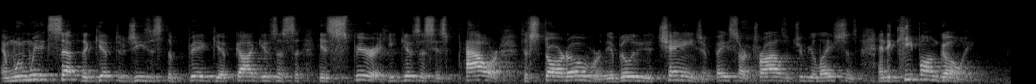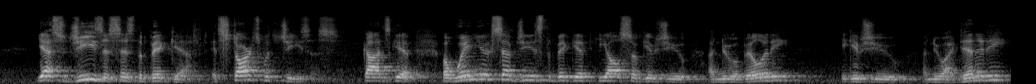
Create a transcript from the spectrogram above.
And when we accept the gift of Jesus, the big gift, God gives us His Spirit. He gives us His power to start over, the ability to change and face our trials and tribulations, and to keep on going. Yes, Jesus is the big gift. It starts with Jesus, God's gift. But when you accept Jesus, the big gift, He also gives you a new ability, He gives you a new identity.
